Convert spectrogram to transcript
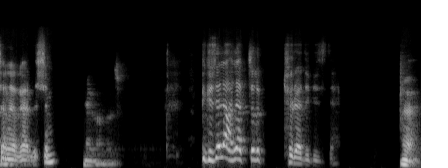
Caner kardeşim. Eyvallah hocam. Bir güzel ahlakçılık türedi bizde. Evet.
